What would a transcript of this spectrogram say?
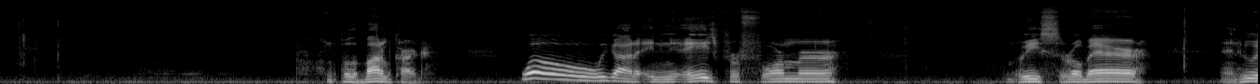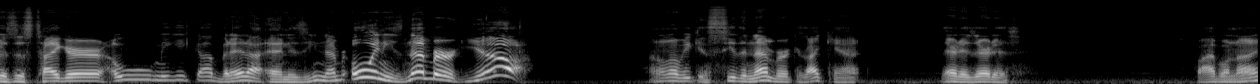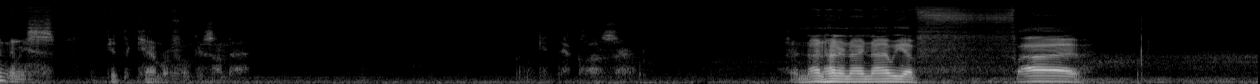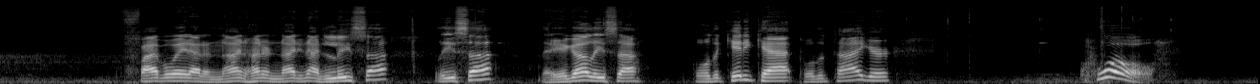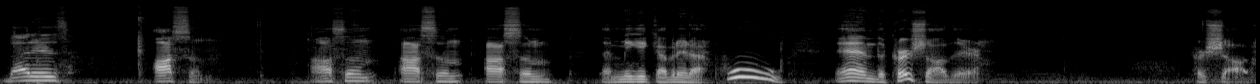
Pull the bottom card. Whoa, we got an age performer, Luis Robert. And who is this tiger? Oh, Miguel Cabrera. And is he numbered? Oh, and he's numbered. Yeah. I don't know if you can see the number because I can't. There it is. There it is. 509. Let me get the camera focus on that. Get that closer. At 999, we have five. 508 out of 999. Lisa, Lisa, there you go, Lisa. Pull the kitty cat, pull the tiger. Whoa, that is awesome. Awesome, awesome, awesome. That Miguel Cabrera. Whoo! And the Kershaw there. Kershaw.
